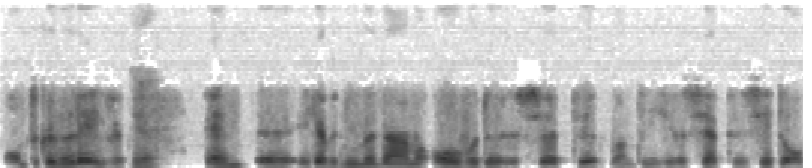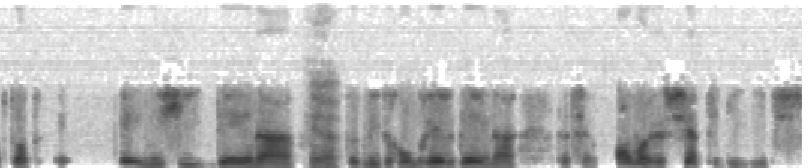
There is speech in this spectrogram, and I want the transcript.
om te kunnen leven. Ja. En eh, ik heb het nu met name over de recepten, want die recepten zitten op dat energie-DNA, Ja? dat mitochondriële DNA. Dat zijn allemaal recepten die, iets,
